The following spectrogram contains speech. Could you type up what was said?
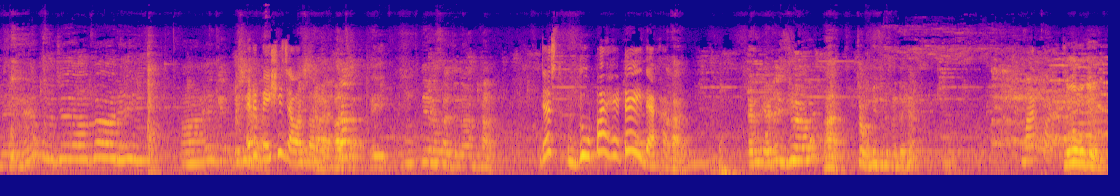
मैंने तुझे अगारे आएंगे এটা বেশি যাওয়ার দরকার আচ্ছা এই তেরা সাজনা হ্যাঁ জাস্ট দুপা হেঁটেই দেখা হ্যাঁ এটা এটা ইজি হয়ে গেল হ্যাঁ চলো মিউজিক শুনে দেখে মার করা মুখোমুখি একটা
